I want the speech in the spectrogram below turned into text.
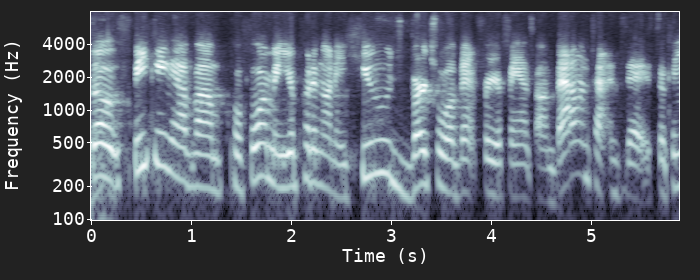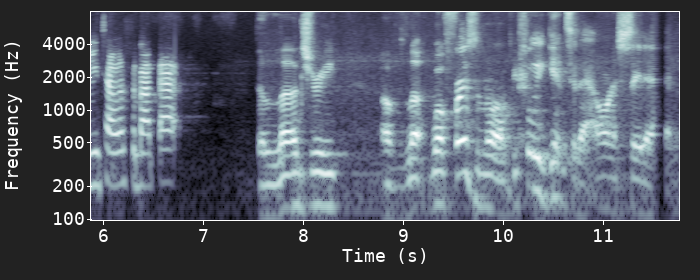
So speaking of um, performing, you're putting on a huge virtual event for your fans on Valentine's Day. So can you tell us about that? The luxury of love. Well, first of all, before we get into that, I want to say that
